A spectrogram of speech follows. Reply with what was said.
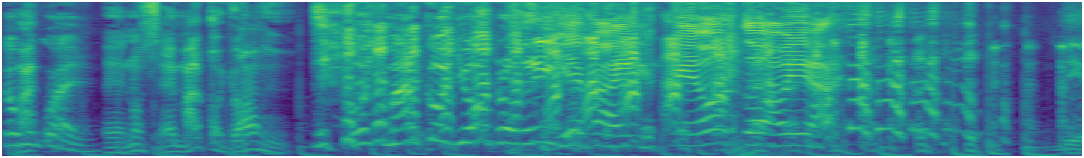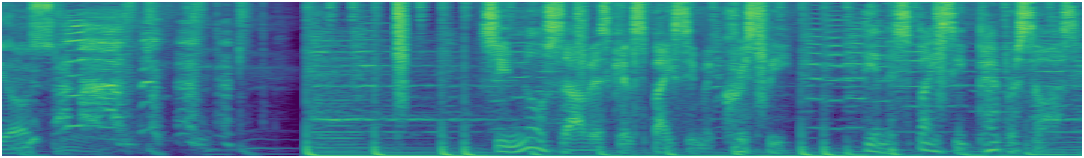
¿Cómo cuál? Eh, no sé, Marco John. Oye, Marco John Rodríguez. Peor todavía. Dios. Si no sabes que el Spicy McCrispy tiene Spicy Pepper Sauce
